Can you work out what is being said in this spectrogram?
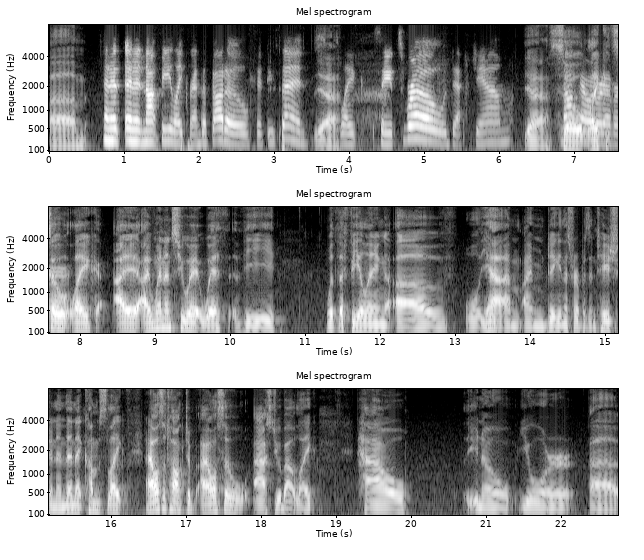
Um, and it and it not be like Grand Theft Auto, Fifty Cent, yeah, like Saints Row, Def Jam. Yeah. So like so like I I went into it with the with the feeling of well yeah I'm I'm digging this representation and then it comes like I also talked to I also asked you about like how you know your uh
